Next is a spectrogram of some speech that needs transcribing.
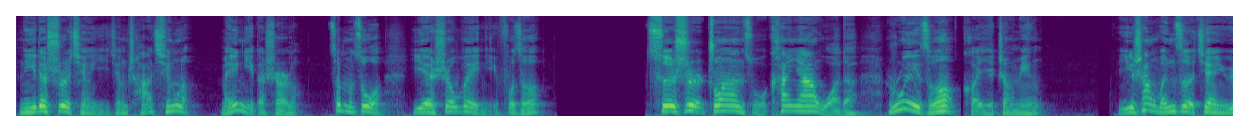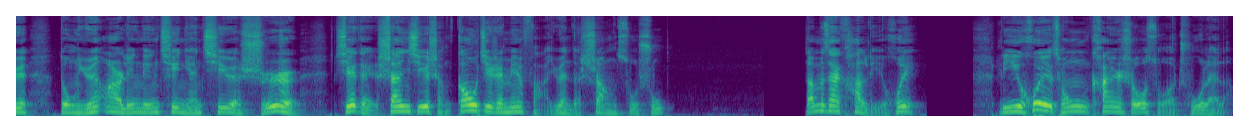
你的事情已经查清了，没你的事儿了。这么做也是为你负责。此事专案组看押我的瑞泽可以证明。以上文字见于董云二零零七年七月十日写给山西省高级人民法院的上诉书。咱们再看李慧，李慧从看守所出来了。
